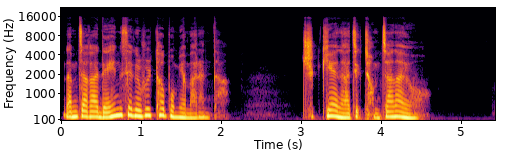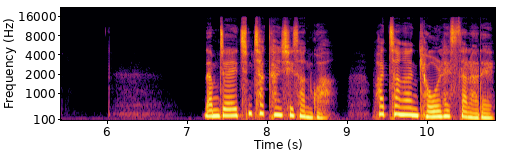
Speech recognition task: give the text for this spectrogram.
남자가 내 행색을 훑어보며 말한다. 죽기엔 아직 젊잖아요. 남자의 침착한 시선과 화창한 겨울 햇살 아래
